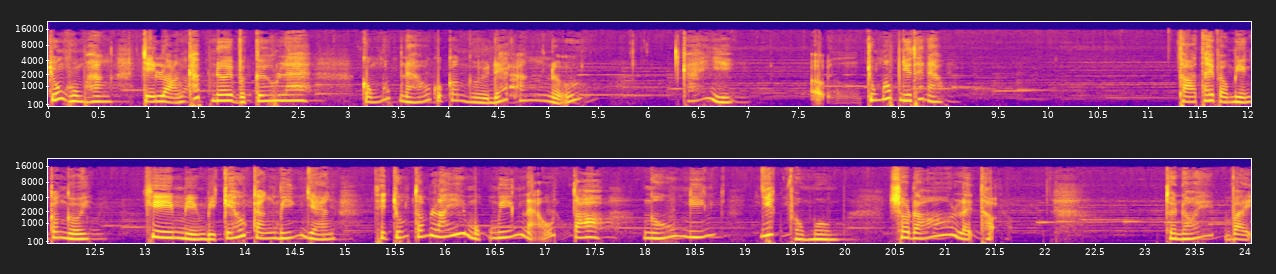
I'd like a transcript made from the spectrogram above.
chúng hung hăng chạy loạn khắp nơi và kêu la. Còn mốc não của con người đã ăn nữa cái gì? Ờ, chúng móc như thế nào? Thò tay vào miệng con người. Khi miệng bị kéo căng biến dạng Thì chúng tóm lấy một miếng não to Ngấu nghiến Nhét vào mồm. Sau đó lại thở. Tôi nói Vậy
